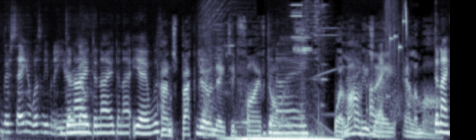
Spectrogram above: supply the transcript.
They're saying it wasn't even a year Deny, ago. deny, deny. Yeah, it wasn't. Pants back Yeah. donated five Deny. dollars. Well, Deny. Ali's Alright. a LMR. Deny.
